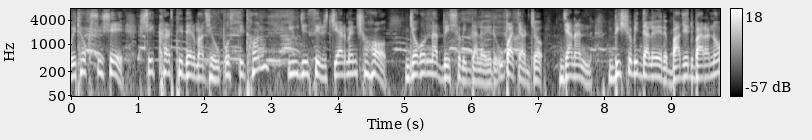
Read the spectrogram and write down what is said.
বৈঠক শেষে শিক্ষার্থীদের মাঝে উপস্থিত হন ইউজিসির চেয়ারম্যান সহ জগন্নাথ বিশ্ববিদ্যালয়ের উপাচার্য। জানান, বিশ্ববিদ্যালয়ের বাজেট বাড়ানো,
